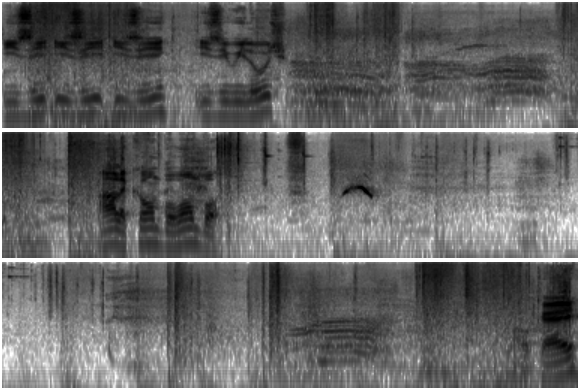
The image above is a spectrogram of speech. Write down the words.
Easy, easy, easy, easy Willuś. Ale combo, wombo. Okay.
